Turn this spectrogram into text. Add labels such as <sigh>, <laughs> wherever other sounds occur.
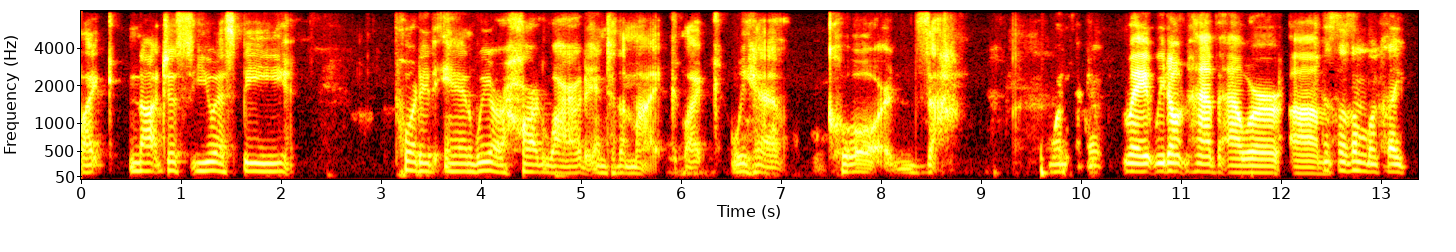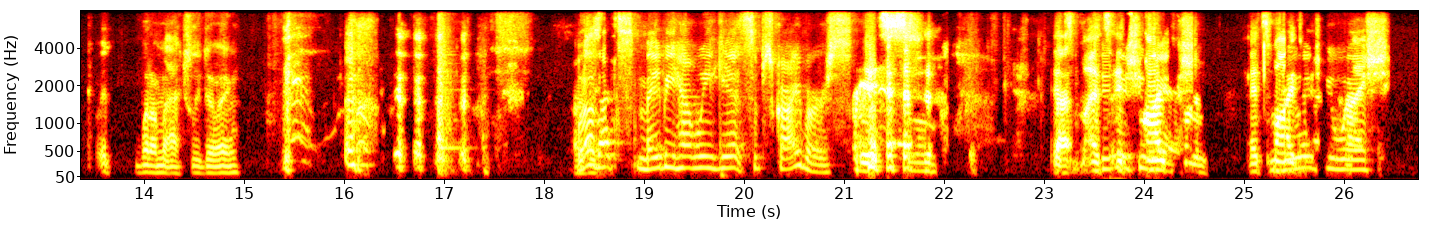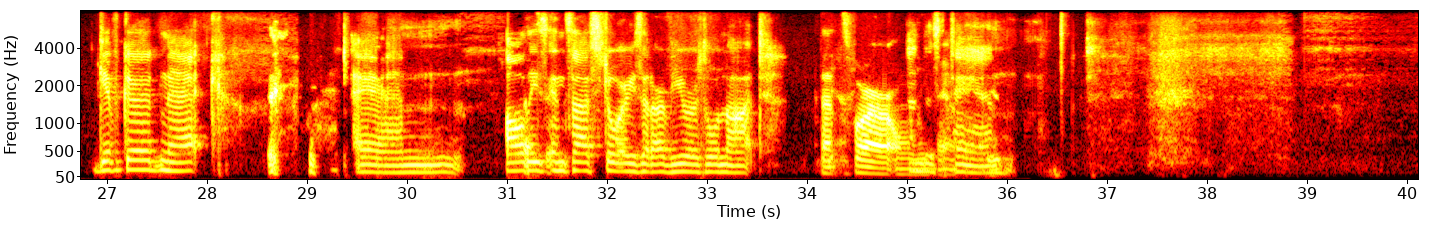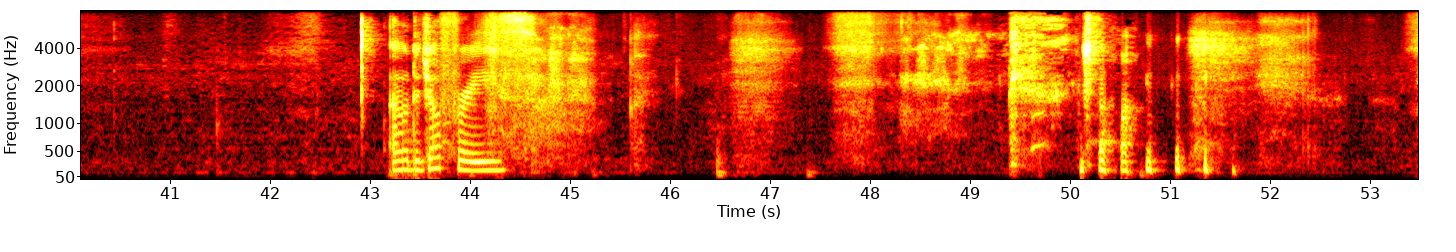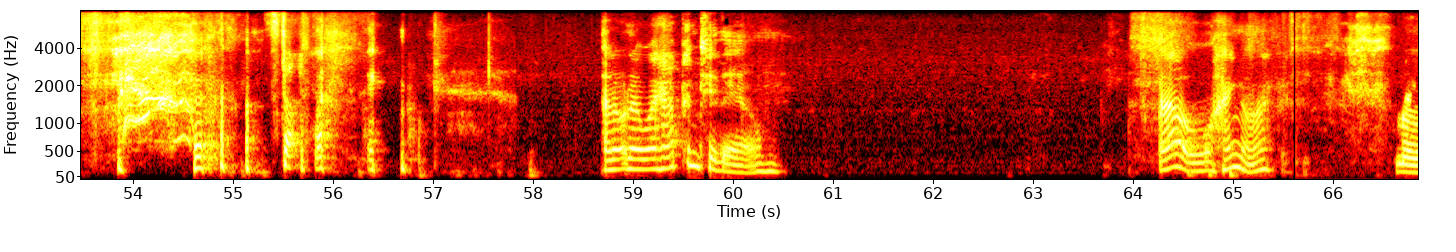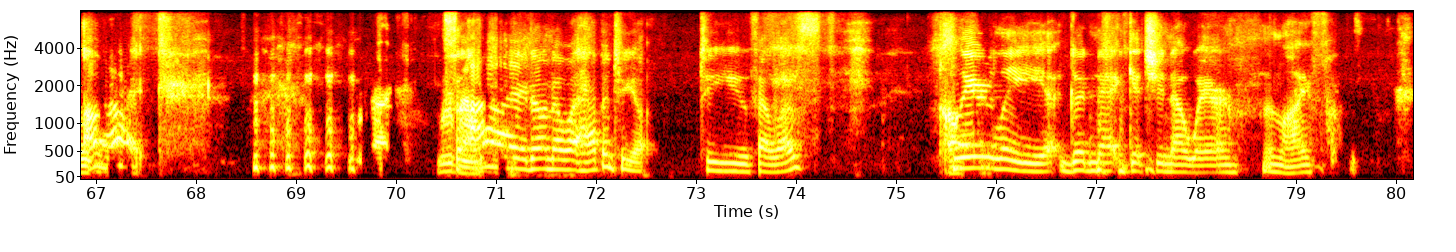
like not just USB ported in. We are hardwired into the mic. Like we have cords. One second. Wait, we don't have our um This doesn't look like it, what I'm actually doing. <laughs> Well, just- that's maybe how we get subscribers. it's <laughs> So, it's do it's, it's my wish. turn. It's my do as you wish. Give good neck, and all these inside stories that our viewers will not that's for our own understand. Oh, did y'all freeze? Jon. <laughs> Stop laughing. I don't know what happened to them. Oh, hang on. All right. we're So back. I don't know what happened to you, to you fellas. Clearly, good net gets you nowhere in life.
